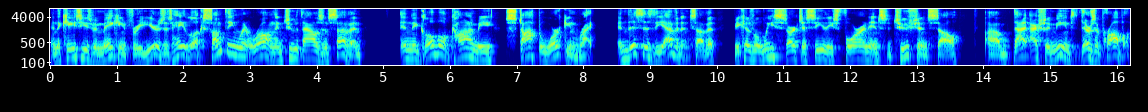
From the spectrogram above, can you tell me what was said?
And the case he's been making for years is hey, look, something went wrong in 2007 and the global economy stopped working right. And this is the evidence of it because when we start to see these foreign institutions sell, um, that actually means there's a problem.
